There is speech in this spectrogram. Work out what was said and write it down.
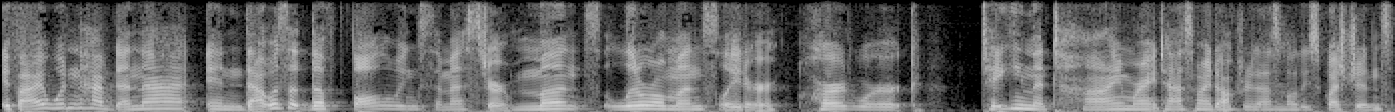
if I wouldn't have done that and that was the following semester, months, literal months later, hard work, taking the time right to ask my doctors ask mm-hmm. all these questions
